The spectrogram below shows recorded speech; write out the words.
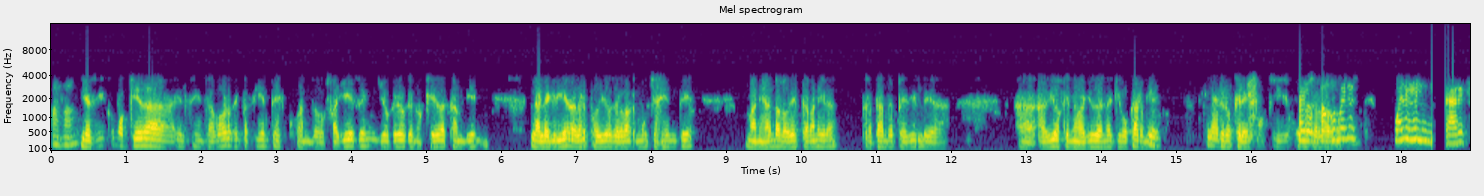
Ajá. Y así como queda el sinsabor de pacientes cuando fallecen, yo creo que nos queda también la alegría de haber podido salvar mucha gente manejándolo de esta manera, tratando de pedirle a, a, a Dios que nos ayude a no equivocarnos, Sí, claro. pero creemos que hemos Pero más o menos. ¿cuál es el universo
